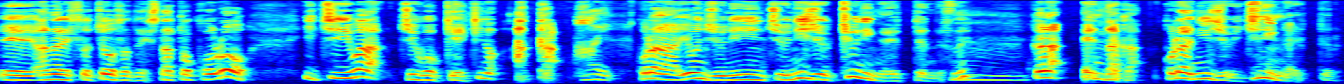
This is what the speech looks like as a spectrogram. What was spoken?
えー、アナリスト調査でしたところ、1位は中国景気の悪化。はい。これは42人中29人が言ってるんですね。から円高。これは21人が言ってる。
